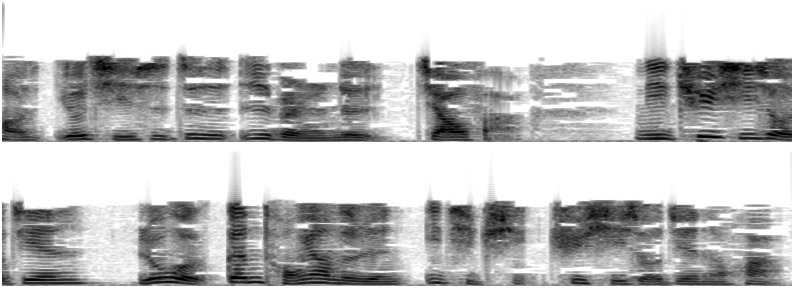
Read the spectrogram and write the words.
好，尤其是这是日本人的教法。你去洗手间，如果跟同样的人一起去去洗手间的话，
